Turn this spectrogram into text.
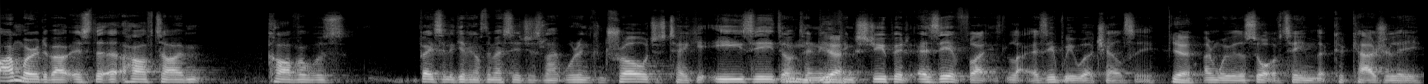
I'm worried about is that at half time, Carver was basically giving off the message is like, we're in control, just take it easy, don't mm, do yeah. anything stupid, as if, like, like, as if we were Chelsea. Yeah. And we were the sort of team that could casually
